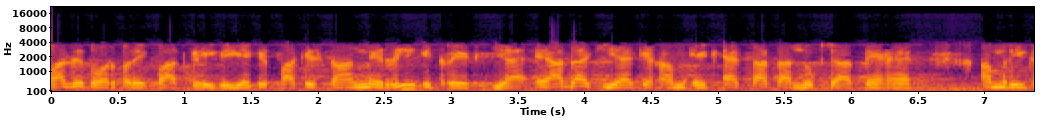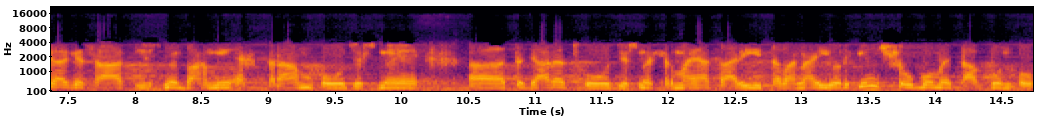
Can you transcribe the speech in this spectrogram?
वाजे तौर पर एक बात कही गई है कि पाकिस्तान ने रीइटरेट किया इरादा किया कि हम एक ऐसा ताल्लुक चाहते हैं अमेरिका के साथ, जिसमें बाहमी एहतराम हो, जिसमें तजारत हो, जिसमें सरमायाकारी तोानाई और इन शोबों में ताउन हो।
